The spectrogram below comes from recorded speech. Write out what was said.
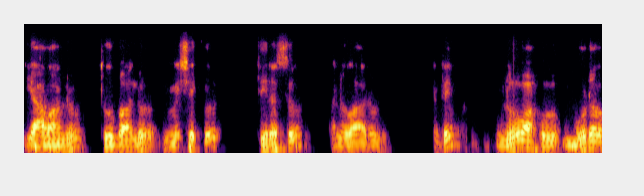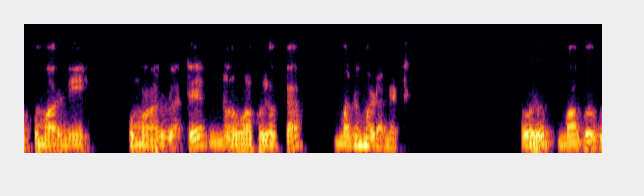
యావాను తూబాలు మెషకు తిరసు అనువారు. అంటే నోవాహు మూడవ కుమారుని కుమారుడు అంటే నోవాహు యొక్క మనుమడు అన్నట్టు ఎవరు? మాగోగు.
